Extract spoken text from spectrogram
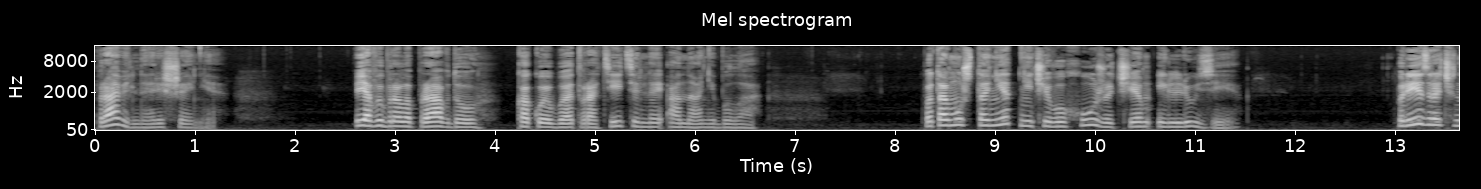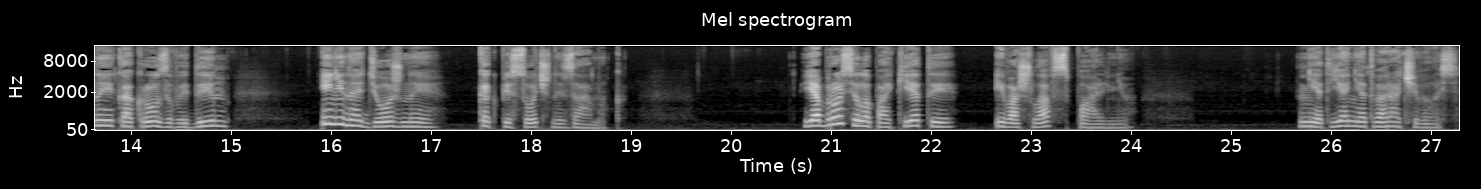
правильное решение. Я выбрала правду, какой бы отвратительной она ни была. Потому что нет ничего хуже, чем иллюзии. Призрачные, как розовый дым, и ненадежные, как песочный замок. Я бросила пакеты и вошла в спальню. Нет, я не отворачивалась.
